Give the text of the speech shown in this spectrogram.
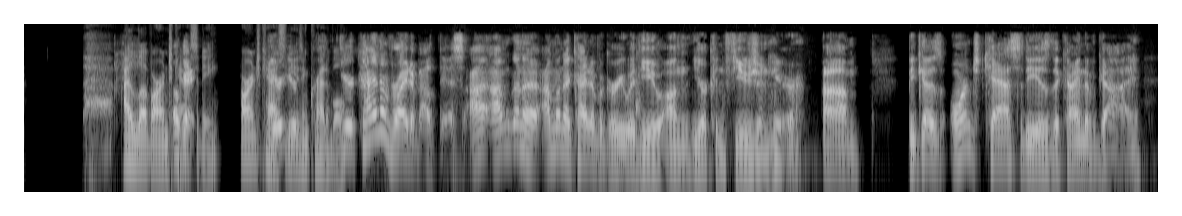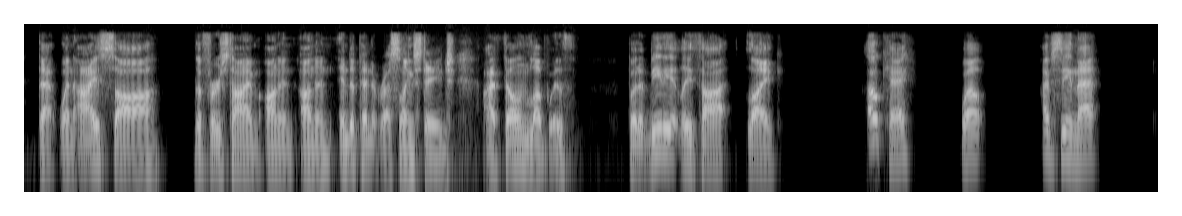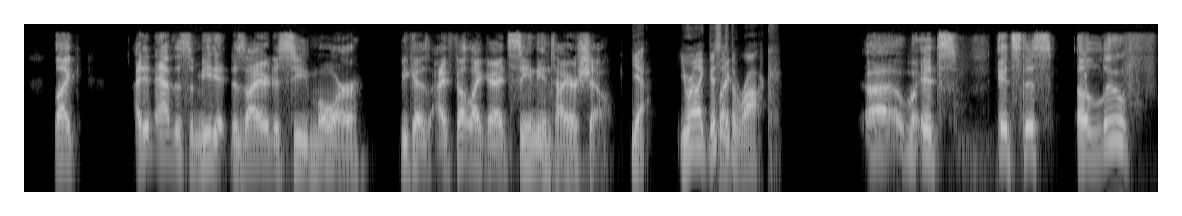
I love Orange Okay. Cassidy. Orange Cassidy you're- is incredible. You're kind of right about this. I, I'm gonna I'm gonna kind of agree with you on your confusion here. Um, because Orange Cassidy is the kind of guy that when I saw the first time on an on an independent wrestling stage, I fell in love with, but immediately thought like, okay, well, I've seen that. Like, I didn't have this immediate desire to see more because I felt like I'd seen the entire show. Yeah, you were like, this is The Rock. Uh, it's it's this aloof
